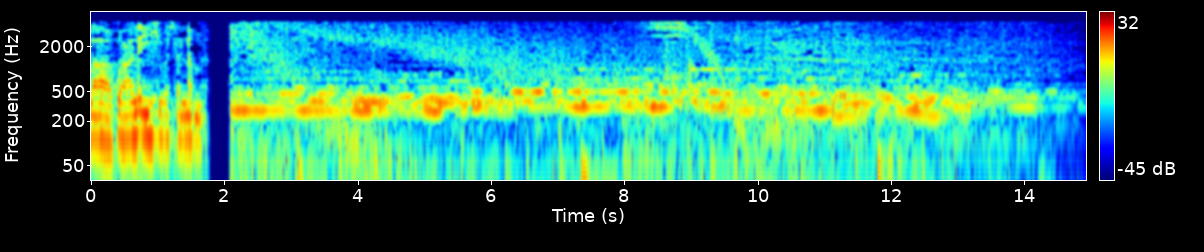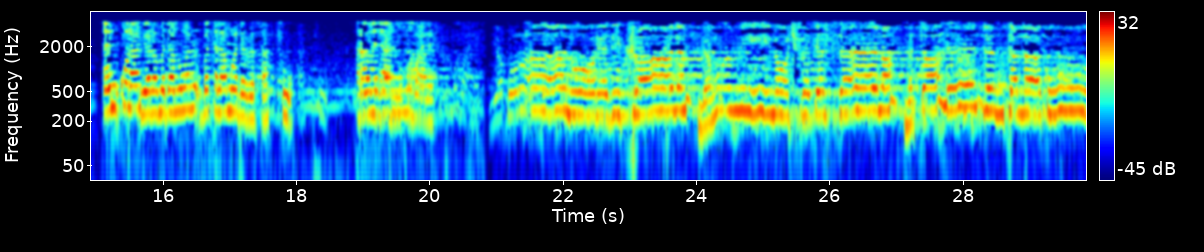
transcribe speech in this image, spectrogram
sallallahu alaihi wasallam እንኳን የረመዳን ወር በሰላም አደረሳችሁ። ረመዳን ሙባረክ። የቁርአን ወር የዚክር ዓለም ለሙእሚኖች ፍቅር ሰላም መጣህልን ታላቁ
